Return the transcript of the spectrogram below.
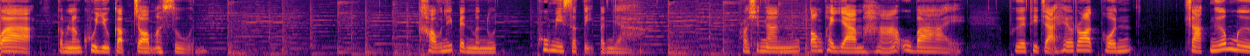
ว่ากำลังคุยอยู่กับจอมอสูรเขานี่เป็นมนุษย์ผู้มีสติปัญญา เพราะฉะนั้นต้องพยายามหาอุบาย เพื่อที่จะให้รอดพ้นจากเงื้อมมือ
